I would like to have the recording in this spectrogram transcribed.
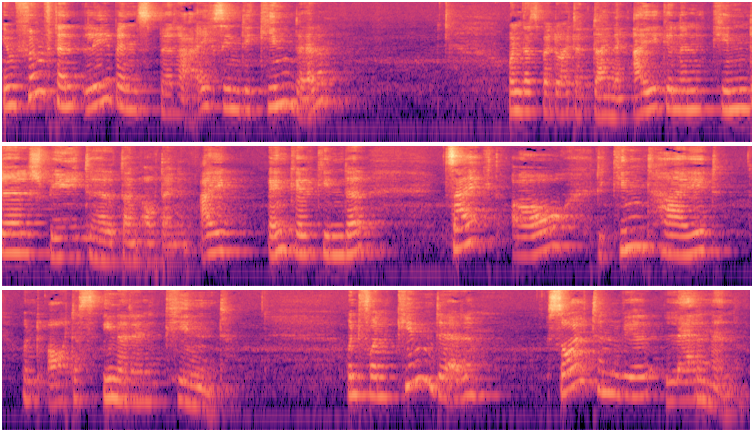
Im fünften Lebensbereich sind die Kinder. Und das bedeutet deine eigenen Kinder, später dann auch deine Enkelkinder, zeigt auch die Kindheit und auch das innere Kind. Und von Kindern sollten wir lernen.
